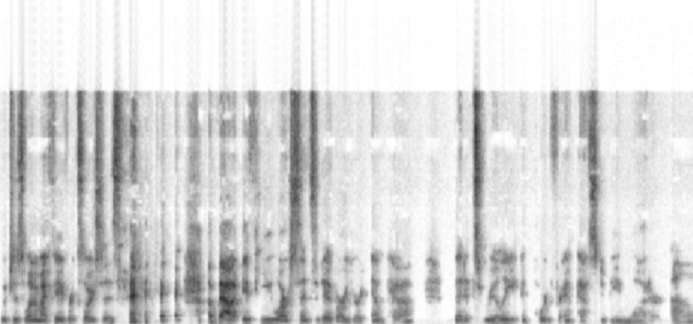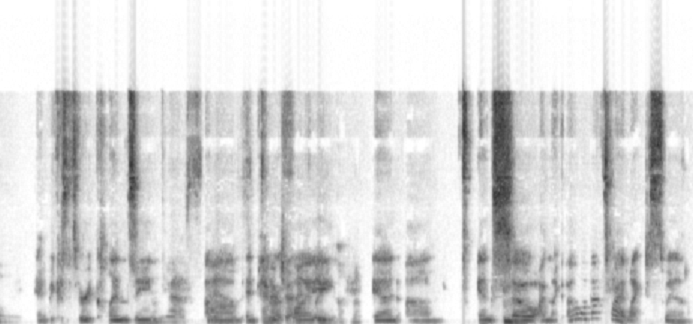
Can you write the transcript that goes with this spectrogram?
which is one of my favorite sources, about if you are sensitive or you're empath, that it's really important for empaths to be in water. Oh, And because it's very cleansing yes. um, and purifying. Uh-huh. And um, and so I'm like, oh well, that's why I like to swim.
